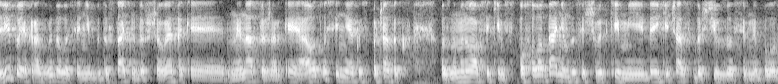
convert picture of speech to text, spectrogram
літо якраз видалося ніби достатньо дощове, таке не надто жарке. А от осінь якось початок ознаменувався якимсь похолоданням досить швидким, і деякий час дощів зовсім не було.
